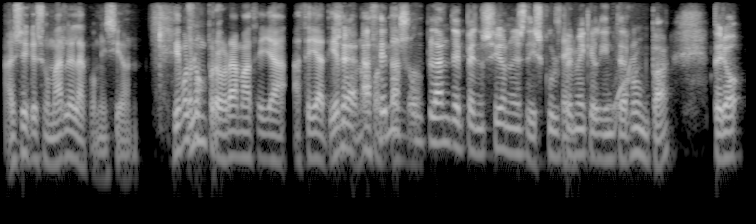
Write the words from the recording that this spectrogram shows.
A eso hay que sumarle la comisión. Hicimos un programa hace ya, hace ya tiempo. Hacemos un plan de pensiones, discúlpeme que le interrumpa, pero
